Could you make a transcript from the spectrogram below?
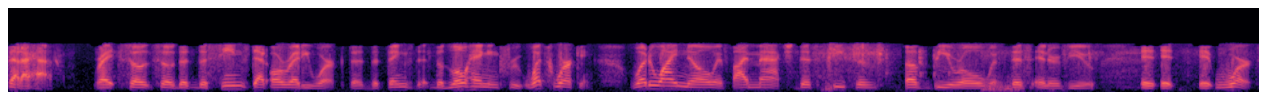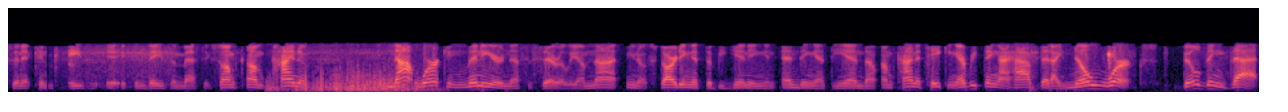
that I have, right? So so the the scenes that already work, the the things that, the low hanging fruit. What's working? What do I know if I match this piece of of B-roll with this interview? It it it works and it conveys it conveys a message. So I'm I'm kind of not working linear necessarily. I'm not, you know, starting at the beginning and ending at the end. I'm kind of taking everything I have that I know works, building that,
